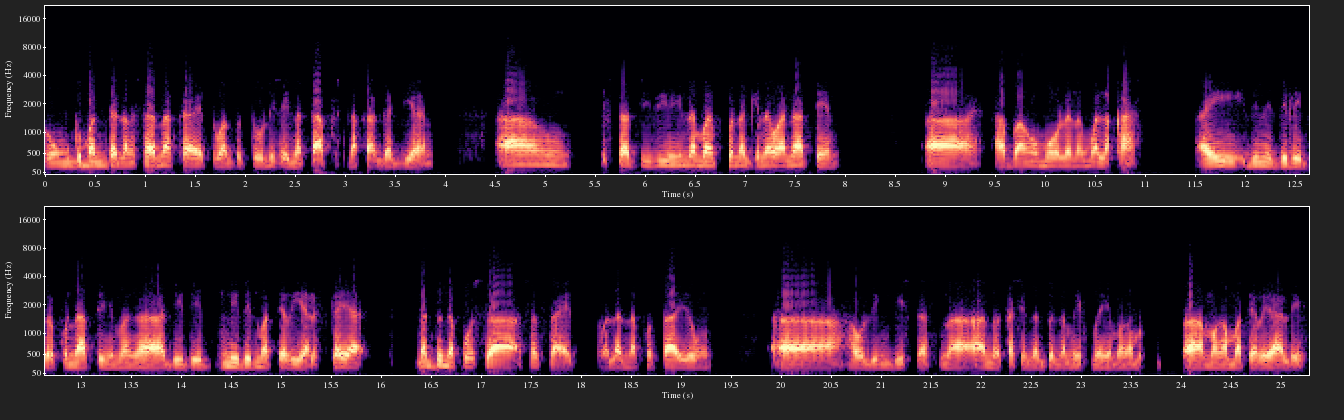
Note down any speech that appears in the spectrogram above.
Kung gumanda lang sana kahit 1 to 2 days ay natapos na kaagad yan. Ang strategy naman po na ginawa natin, ah habang umulan ng malakas, ay dinideliver po natin yung mga needed, needed materials. Kaya nandun na po sa sa site, wala na po tayong ah, hauling distance na ano kasi nandun na mismo yung mga ah, mga materials.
